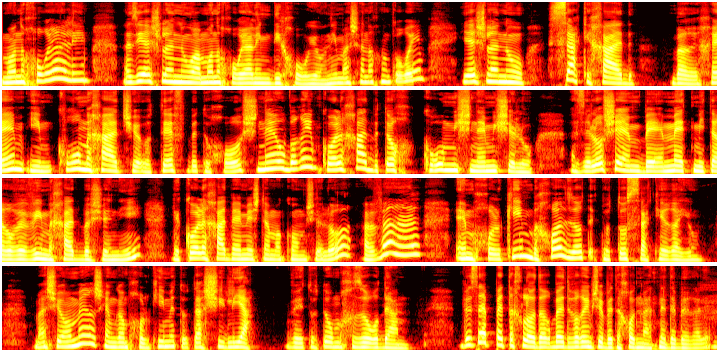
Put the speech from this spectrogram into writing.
מונוכוריאליים, אז יש לנו המונוכוריאליים דיכוריונים, מה שאנחנו קוראים, יש לנו שק אחד ברחם עם קרום אחד שעוטף בתוכו שני עוברים, כל אחד בתוך קרום משנה משלו. אז זה לא שהם באמת מתערבבים אחד בשני, לכל אחד מהם יש את המקום שלו, אבל הם חולקים בכל זאת את אותו שק הריון. מה שאומר שהם גם חולקים את אותה שליה ואת אותו מחזור דם. וזה פתח לעוד הרבה דברים שבטח עוד מעט נדבר עליהם.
